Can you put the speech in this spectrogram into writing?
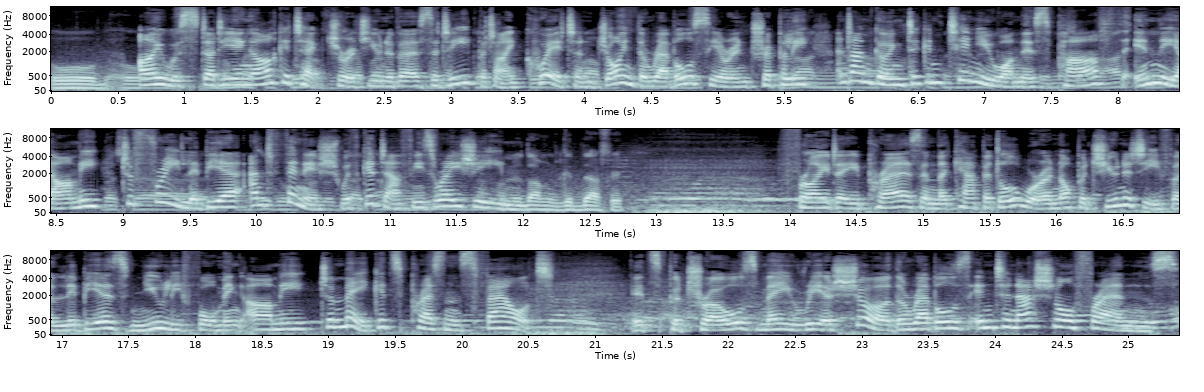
I was studying architecture at university, but I quit and joined the rebels here in Tripoli, and I'm going to continue on this path in the army to free Libya and finish with Gaddafi's regime. Friday prayers in the capital were an opportunity for Libya's newly forming army to make its presence felt. Its patrols may reassure the rebels' international friends.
